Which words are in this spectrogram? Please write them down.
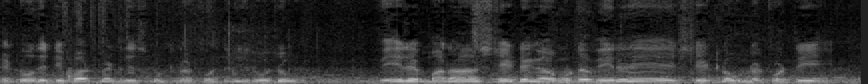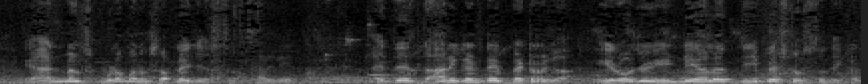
రెండోది డిపార్ట్మెంట్ తీసుకుంటున్నటువంటిది ఈరోజు వేరే మన స్టేటే కాకుండా వేరే స్టేట్లో ఉన్నటువంటి యానిమల్స్ కూడా మనం సప్లై చేస్తాం అయితే దానికంటే బెటర్గా ఈరోజు ఇండియాలో ది బెస్ట్ వస్తుంది ఇక్కడ.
